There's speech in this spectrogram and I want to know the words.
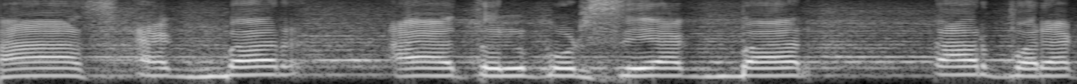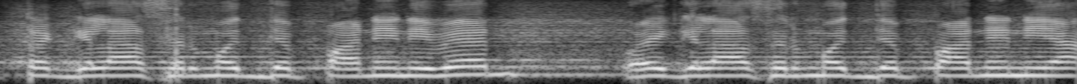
নাস একবার, আয়াতুল কুরসি একবার, তারপর একটা গ্লাসের মধ্যে পানি নেবেন, ওই গ্লাসের মধ্যে পানি নিয়ে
